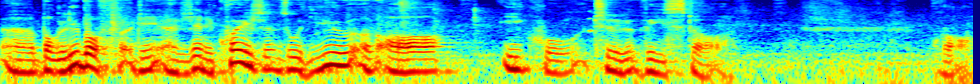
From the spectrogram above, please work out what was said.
uh, Bogoliubov-de Gennes equations with U of R equal to V star R.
